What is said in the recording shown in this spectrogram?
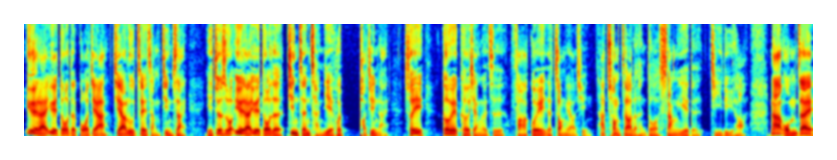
越来越多的国家加入这场竞赛，也就是说越来越多的竞争产业会跑进来。所以各位可想而知，法规的重要性，它创造了很多商业的几率哈。那我们在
